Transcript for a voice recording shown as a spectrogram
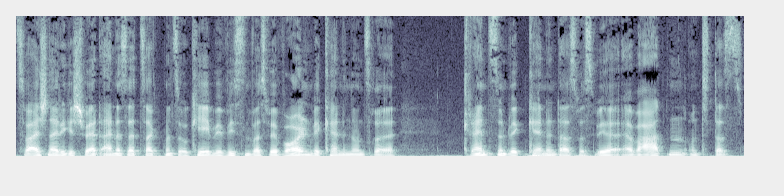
zweischneidige Schwert. Einerseits sagt man so, okay, wir wissen, was wir wollen, wir kennen unsere Grenzen und wir kennen das, was wir erwarten und das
